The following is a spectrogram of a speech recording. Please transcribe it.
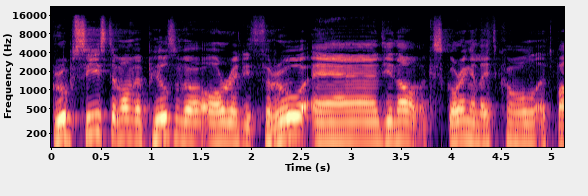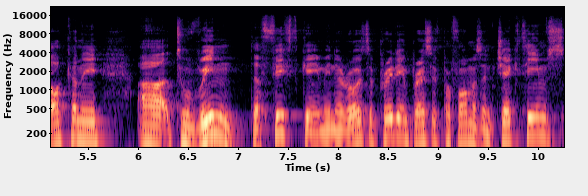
Group C is the one where Pilsen were already through and, you know, scoring a late goal at Ballkani uh, to win the fifth game in a row. It's a pretty impressive performance. And Czech teams,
